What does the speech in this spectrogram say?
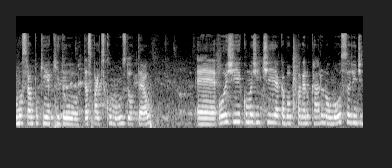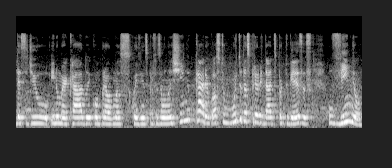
Vou mostrar um pouquinho aqui do, das partes comuns do hotel. É, hoje, como a gente acabou pagando caro no almoço, a gente decidiu ir no mercado e comprar algumas coisinhas pra fazer um lanchinho. Cara, eu gosto muito das prioridades portuguesas. O vinho,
